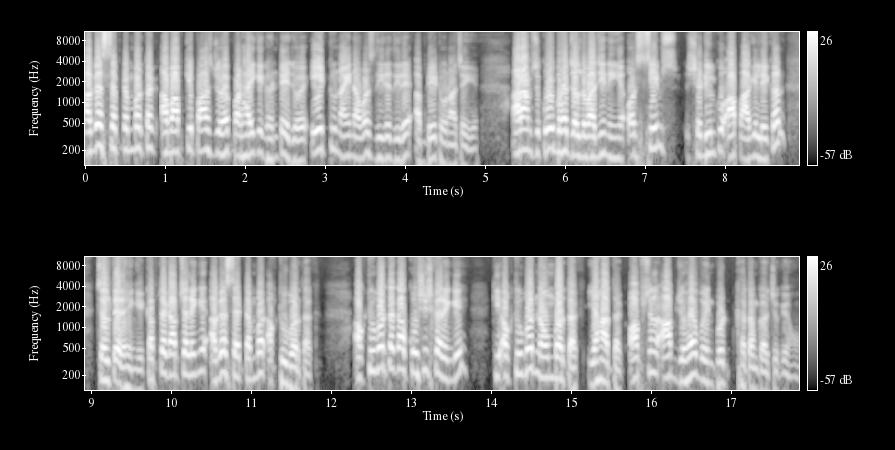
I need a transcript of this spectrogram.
अगस्त सितंबर तक अब आपके पास जो है पढ़ाई के घंटे जो है एट टू नाइन आवर्स धीरे धीरे अपडेट होना चाहिए। आराम से कोई बहुत जल्दबाजी नहीं है और सेम शेड्यूल को आप आगे लेकर चलते रहेंगे। कब तक आप चलेंगे? अगस्त, सितंबर, अक्टूबर तक। अक्टूबर तक आप कोशिश करेंगे कि अक्टूबर, नवंबर तक, यहाँ तक। ऑप्शनल आप जो है वो इनपुट खत्म कर चुके हों।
